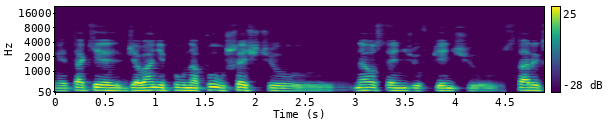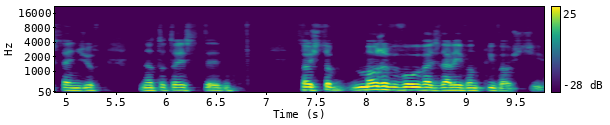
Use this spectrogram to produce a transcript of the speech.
E, takie działanie pół na pół, sześciu neosędziów, pięciu starych sędziów, no to to jest y, coś, co może wywoływać dalej wątpliwości.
